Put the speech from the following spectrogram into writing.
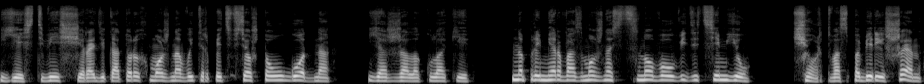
«Есть вещи, ради которых можно вытерпеть все, что угодно», — я сжала кулаки. «Например, возможность снова увидеть семью. Черт вас побери, Шен,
